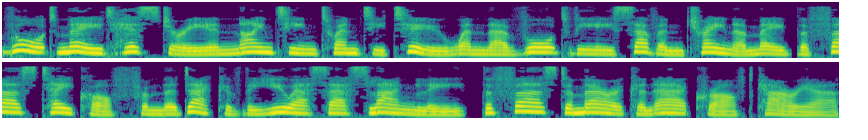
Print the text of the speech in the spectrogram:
Vought made history in 1922 when their Vought VE-7 trainer made the first takeoff from the deck of the USS Langley, the first American aircraft carrier.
